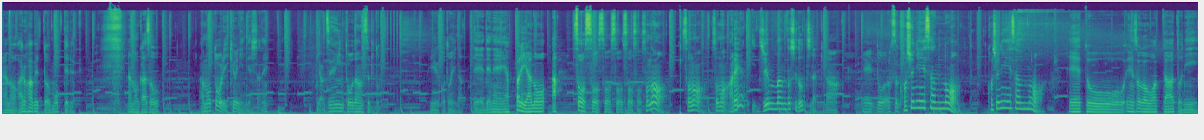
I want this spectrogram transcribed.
あのアルファベットを持ってるあの画像。あの通り9人でしたね。いや全員登壇すると。いうことになって。でねやっぱりあのあそうそうそうそうそうそう。そのそのそのあれ？順番としてどっちだっけな？えっ、ー、とそうコシュニエさんのコシュニエさんの、え、ー、と、演奏が終わった後に、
